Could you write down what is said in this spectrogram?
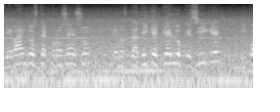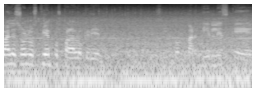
llevando este proceso, que nos platique qué es lo que sigue y cuáles son los tiempos para lo que viene. compartirles que, eh,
